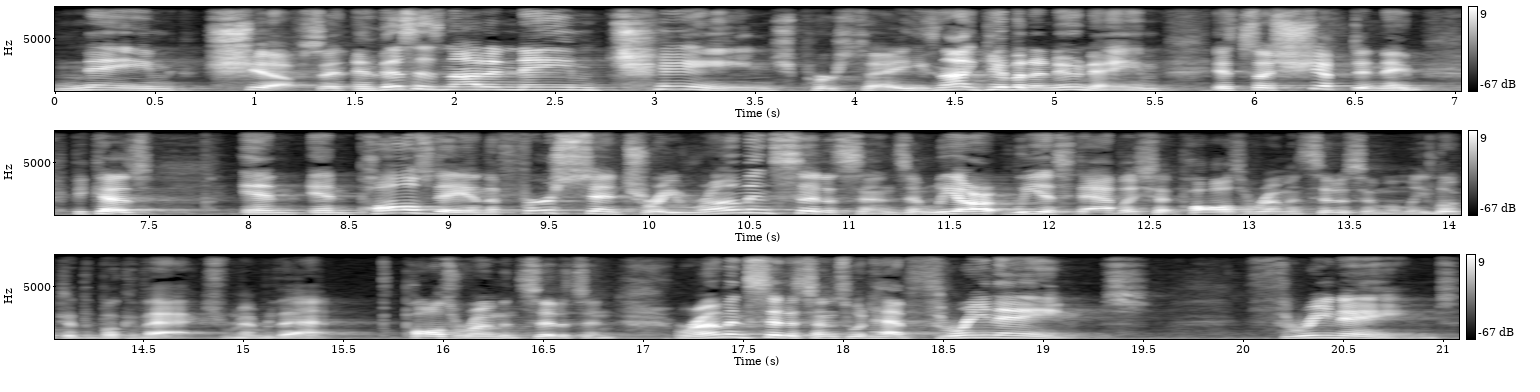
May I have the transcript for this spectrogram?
name shifts. And, this is not a name change per se. He's not given a new name, it's a shift in name. Because in, in Paul's day, in the first century, Roman citizens, and we, are, we established that Paul is a Roman citizen when we looked at the book of Acts. Remember that? Paul's a Roman citizen. Roman citizens would have three names. Three names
